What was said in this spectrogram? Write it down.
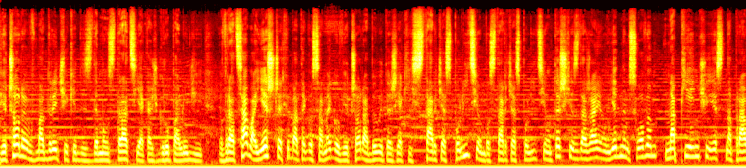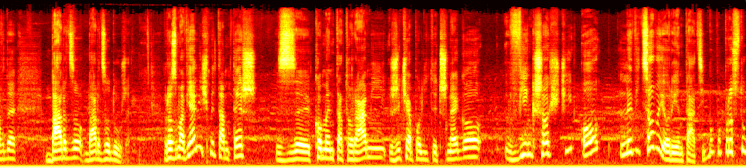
wieczorem w Madrycie, kiedy z demonstracji jakaś grupa ludzi wracała. Jeszcze chyba tego samego wieczora były też jakieś starcia z policją, bo starcia z policją też się zdarzają. Jednym słowem, napięcie jest naprawdę bardzo, bardzo duże. Rozmawialiśmy tam też z komentatorami życia politycznego, w większości o lewicowej orientacji, bo po prostu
